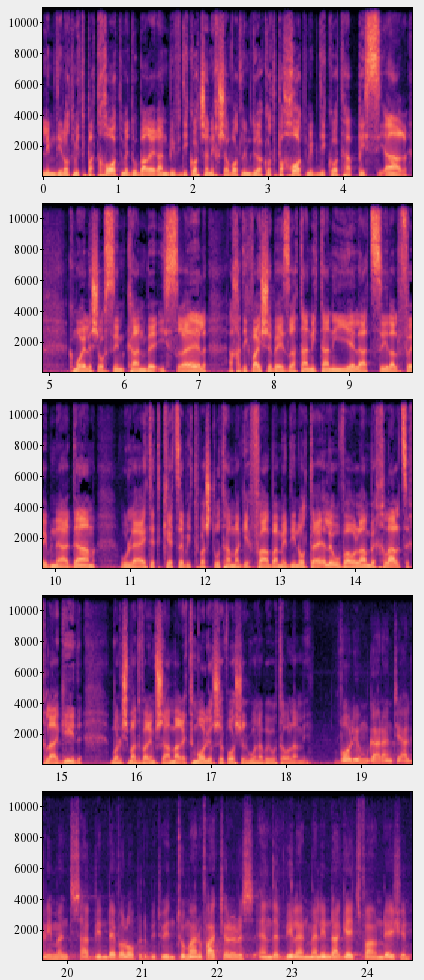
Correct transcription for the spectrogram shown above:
למדינות מתפתחות. מדובר ערן בבדיקות שנחשבות למדויקות פחות מבדיקות ה-PCR, כמו אלה שעושים כאן בישראל, אך התקווה היא שבעזרתן ניתן יהיה להציל אלפי בני אדם ולהאט את קצב התפשטות המגפה במדינות האלה ובעולם בכלל, צריך להגיד. בואו נשמע דברים שאמר אתמול יושב ראש ארגון הבריאות העולמי. Volume guarantee agreements have been developed between two manufacturers and the Bill and Melinda Gates Foundation,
